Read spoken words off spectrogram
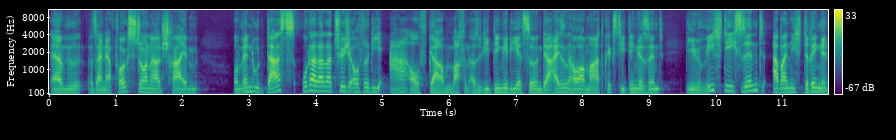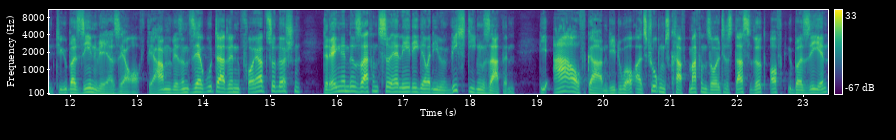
ähm, sein Erfolgsjournal schreiben. Und wenn du das oder dann natürlich auch so die A-Aufgaben machen, also die Dinge, die jetzt so in der Eisenhower Matrix die Dinge sind, die wichtig sind, aber nicht dringend. Die übersehen wir ja sehr oft. Wir haben, wir sind sehr gut darin, Feuer zu löschen, dringende Sachen zu erledigen, aber die wichtigen Sachen, die A-Aufgaben, die du auch als Führungskraft machen solltest, das wird oft übersehen.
